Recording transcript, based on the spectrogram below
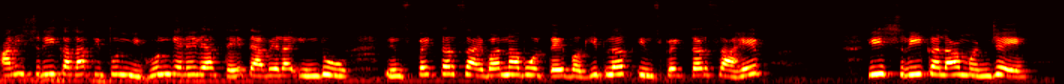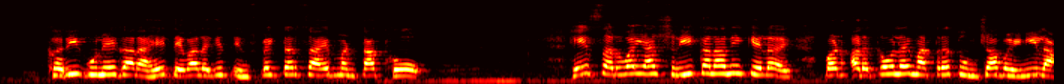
आणि श्रीकला तिथून निघून गेलेली असते. त्यावेळेला इंदू इन्स्पेक्टर साहेबांना बोलते बघितलं इन्स्पेक्टर साहेब? ही श्रीकला म्हणजे खरी गुन्हेगार आहे. तेव्हा लगेच इन्स्पेक्टर साहेब म्हणतात हो. हे सर्व या श्रीकलाने केलंय पण अडकवलंय मात्र तुमच्या बहिणीला.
